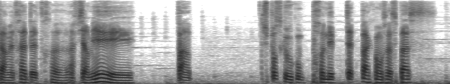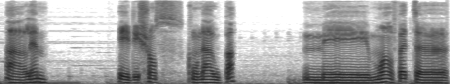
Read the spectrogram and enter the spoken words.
permettrait d'être euh, infirmier et enfin je pense que vous comprenez peut-être pas comment ça se passe à Harlem et les chances qu'on a ou pas mais moi en fait euh,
